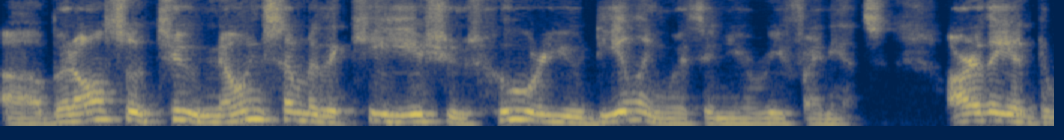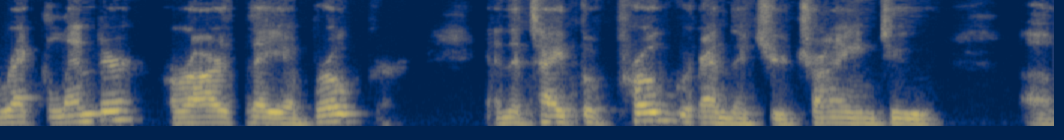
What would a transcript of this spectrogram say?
Uh, but also too, knowing some of the key issues. Who are you dealing with in your refinance? Are they a direct lender or are they a broker? And the type of program that you're trying to uh,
